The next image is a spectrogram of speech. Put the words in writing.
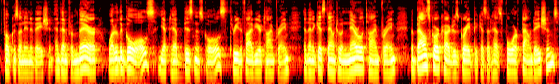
focus on innovation. And then from there, what are the goals? You have to have business goals, three to five year time frame, and then it gets down to a narrow time frame. The balance scorecard is great because it has four foundations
